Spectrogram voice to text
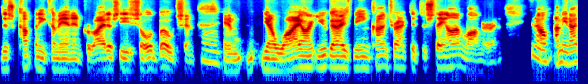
this company come in and provide us these old boats? And mm. and you know why aren't you guys being contracted to stay on longer? And you know, I mean, I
